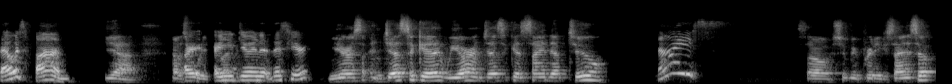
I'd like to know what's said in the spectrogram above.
That was fun. Yeah. Are, are you doing it this year? We are. And Jessica, we are. And Jessica signed up too. Nice. So should be pretty exciting. So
